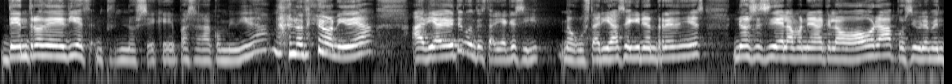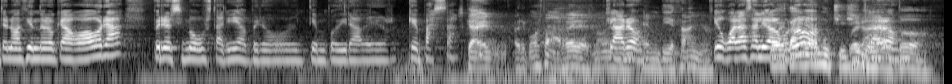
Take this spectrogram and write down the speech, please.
Dentro de 10, pues, no sé qué pasará con mi vida, no tengo ni idea. A día de hoy te contestaría que sí. Me gustaría seguir en redes, no sé si de la manera que lo hago ahora, posiblemente no haciendo lo que hago ahora, pero sí me gustaría, pero el tiempo dirá a ver qué pasa. Es que a ver, a ver cómo están las redes, ¿no? Claro. En 10 años. Igual ha salido Puede algo cambiar nuevo. muchísimo. Puede cambiar Claro. todo.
